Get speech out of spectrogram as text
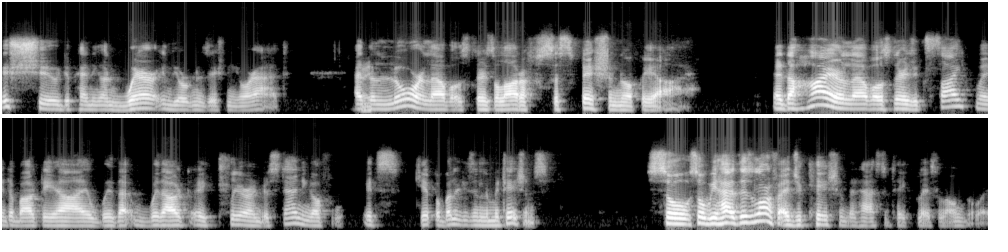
issue depending on where in the organization you're at. At right. the lower levels, there's a lot of suspicion of AI. At the higher levels, there's excitement about AI without, without a clear understanding of its capabilities and limitations. So, so we have there's a lot of education that has to take place along the way.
